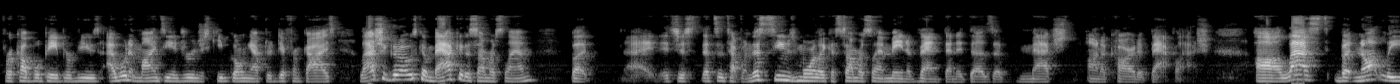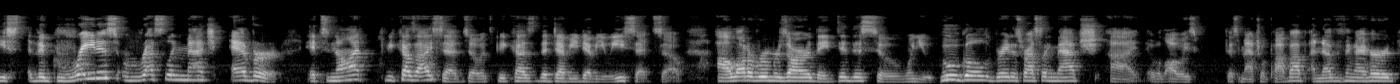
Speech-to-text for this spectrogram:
for a couple pay per views. I wouldn't mind seeing Drew just keep going after different guys. Lashley could always come back at a SummerSlam, but uh, it's just that's a tough one. This seems more like a SummerSlam main event than it does a match on a card at Backlash. Uh, last but not least, the greatest wrestling match ever. It's not because I said so, it's because the WWE said so. A lot of rumors are they did this so when you Google greatest wrestling match, uh, it will always this match will pop up. Another thing I heard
